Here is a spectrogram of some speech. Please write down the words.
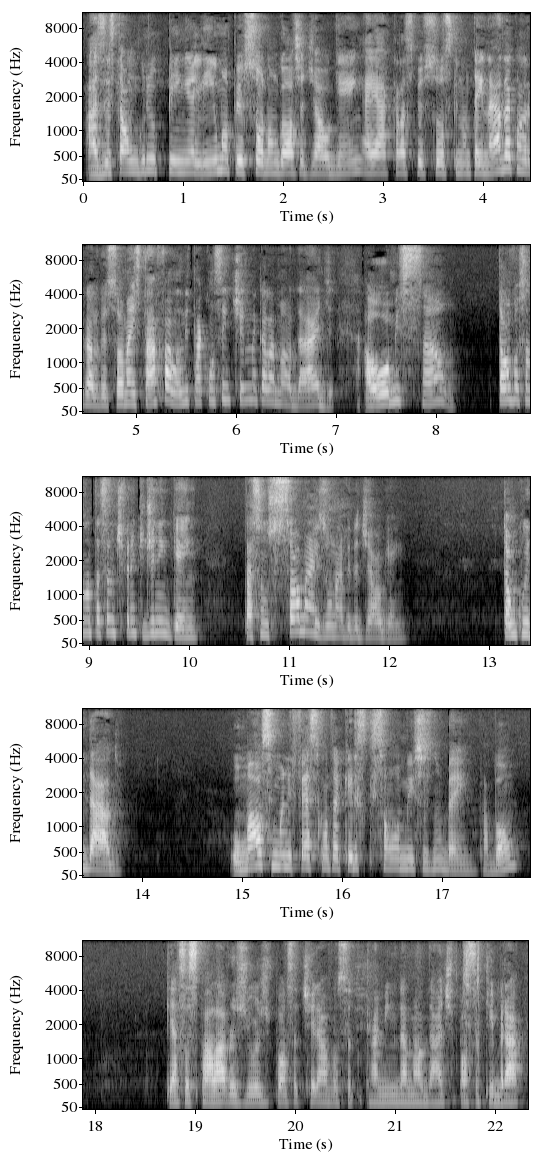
Às vezes está um grupinho ali, uma pessoa não gosta de alguém, aí é aquelas pessoas que não tem nada contra aquela pessoa, mas está falando e está consentindo naquela maldade. A omissão. Então você não está sendo diferente de ninguém. Está sendo só mais um na vida de alguém. Então cuidado. O mal se manifesta contra aqueles que são omissos no bem, tá bom? Que essas palavras de hoje possam tirar você do caminho da maldade, possa quebrar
